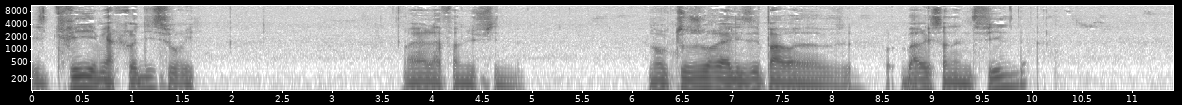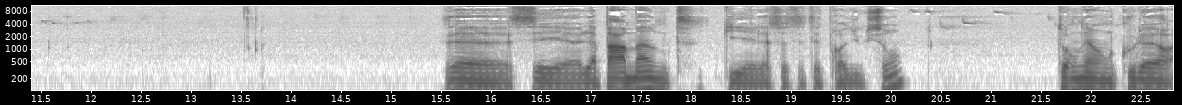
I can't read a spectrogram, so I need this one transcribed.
Il crie et mercredi sourit. Voilà la fin du film. Donc toujours réalisé par euh, Barry Sonnenfeld. Euh, c'est euh, la Paramount qui est la société de production. Tourné en couleur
